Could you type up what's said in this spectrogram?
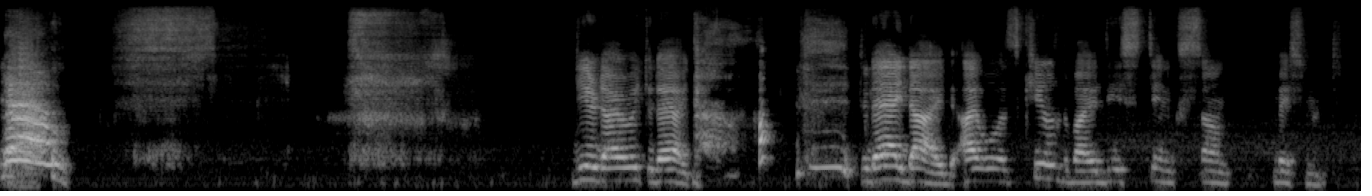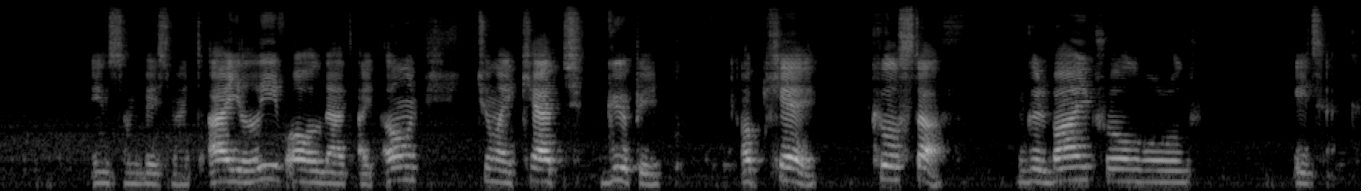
No! Dear diary, today I Today I died. I was killed by this stink some basement. In some basement. I leave all that I own to my cat Guppy. Okay. Cool stuff. Goodbye, cruel world. Itzhak.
